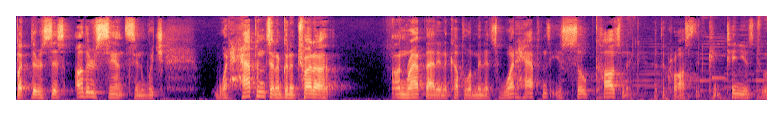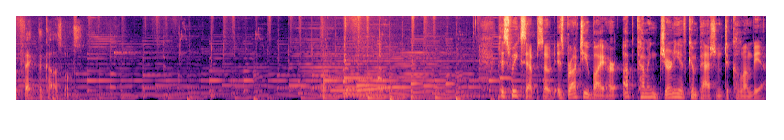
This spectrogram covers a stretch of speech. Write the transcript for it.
But there's this other sense in which what happens, and I'm going to try to unwrap that in a couple of minutes, what happens is so cosmic at the cross that continues to affect the cosmos. This week's episode is brought to you by our upcoming Journey of Compassion to Colombia.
